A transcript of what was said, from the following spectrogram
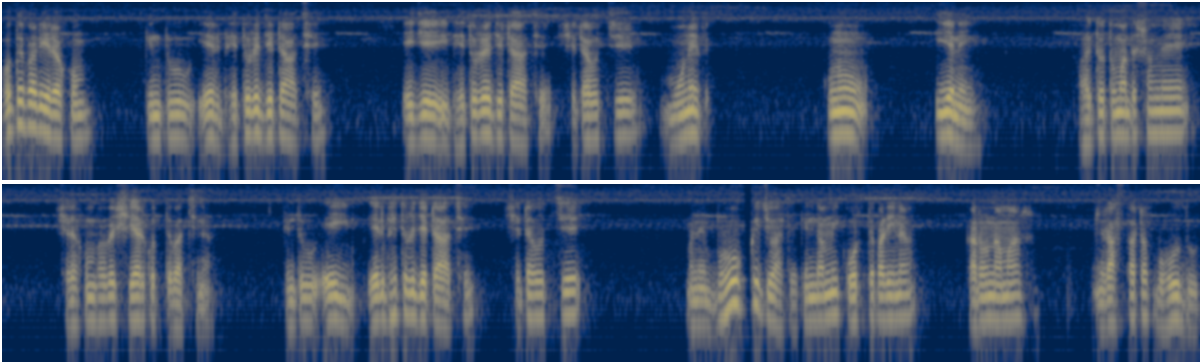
হতে পারি এরকম, কিন্তু এর ভেতরে যেটা আছে, এই যে এই ভেতরে যেটা আছে, সেটা হচ্ছে মনের কোনো ইয়ে নেই। হয়তো তোমাদের সঙ্গে সেরকমভাবে শেয়ার করতে পারছি না। কিন্তু এই এর ভেতরে যেটা আছে, সেটা হচ্ছে মানে বহু কিছু আছে, কিন্তু আমি করতে পারি না। কারণ আমার রাস্তাটা বহু দূর।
